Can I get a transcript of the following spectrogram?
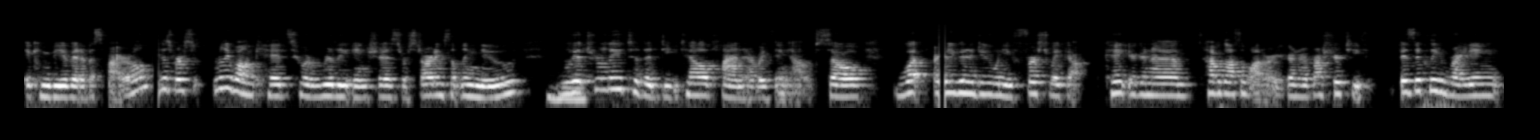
it can be a bit of a spiral. This works really well in kids who are really anxious or starting something new. Mhm. Literally to the detail, plan everything out. So, what are you going to do when you first wake up? Okay, you're going to have a glass of water, you're going to brush your teeth, physically writing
